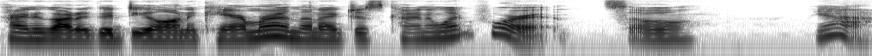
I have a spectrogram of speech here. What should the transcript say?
Kind of got a good deal on a camera and then I just kind of went for it. So yeah.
